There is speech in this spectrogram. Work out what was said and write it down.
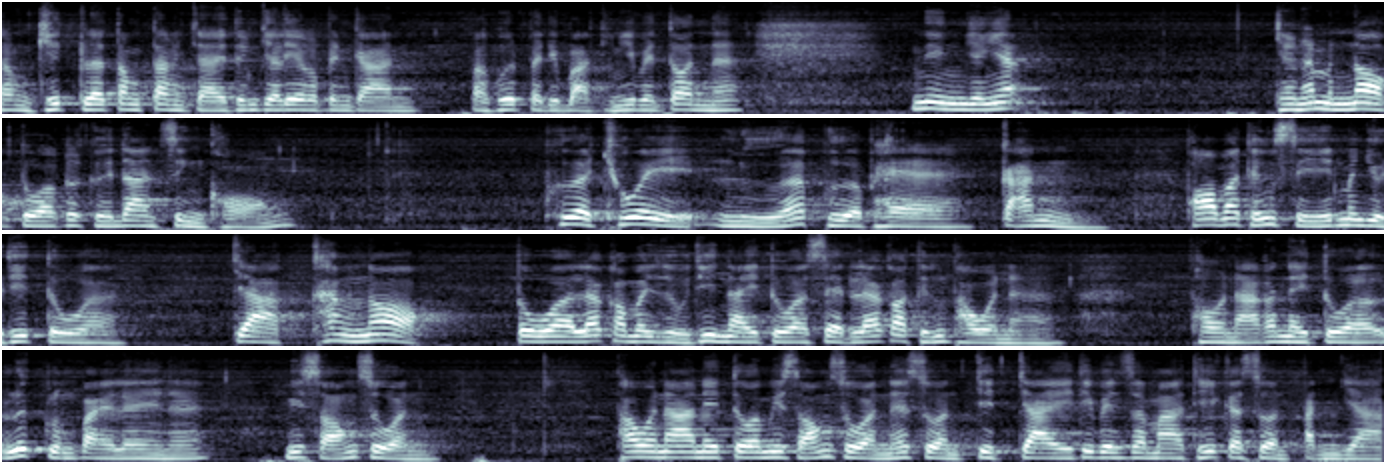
ต้องคิดและต้องตั้งใจ ถึงจะเรียกว่าเป็นการประพฤติปฏิบัติอย่างนี้เป็นต้นนะนิ่งอย่างเงี้ยฉะนั้นมันนอกตัวก็คือด้านสิ่งของ เพื่อช่วยเหลือเผื่อแผ่กันพอมาถึงศีลมันอยู่ที่ตัว จากข้างนอกตัวแล้วก็มาอยู่ที่ในตัวเสร็จแล้วก็ถึงภาวนา ภาวนาก็ในตัวลึกลงไปเลยนะ มีสองส่วน ภาวนาในตัวมีสองส่วนในส่วนจิตใจที่เป็นสมาธิกับส่วนปัญญา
